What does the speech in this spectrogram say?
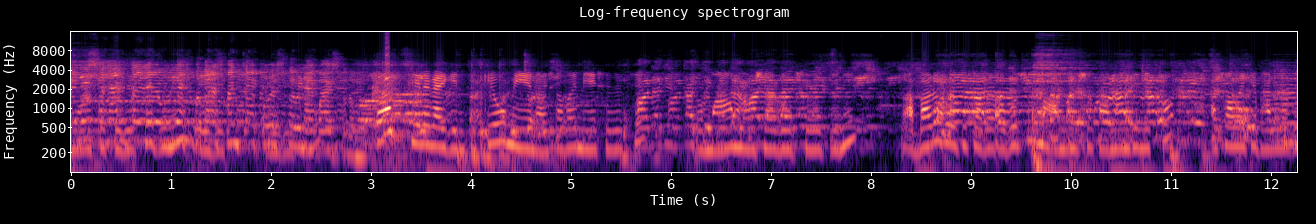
মনসা সেজেছে জিনিস সব ছেলেরাই কিন্তু কেউ মেয়ে নয় সবাই মেয়ে সেজেছে। তো মা মনসার রূপ সেজেছে আবারও বলছি সবাই অবশ্যই মা মনসা কমেন্টে লিখো আর সবাইকে সুস্থ রাখো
